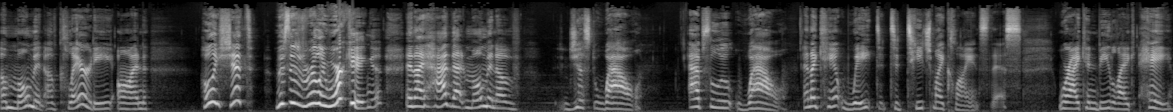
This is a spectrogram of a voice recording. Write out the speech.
a moment of clarity on holy shit, this is really working. And I had that moment of just wow. Absolute wow. And I can't wait to teach my clients this, where I can be like, hey,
